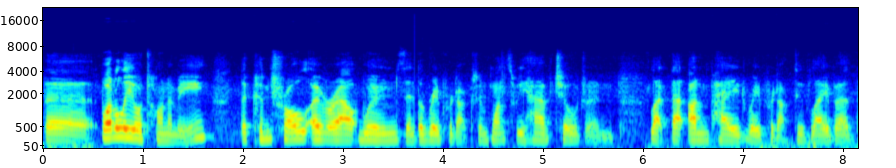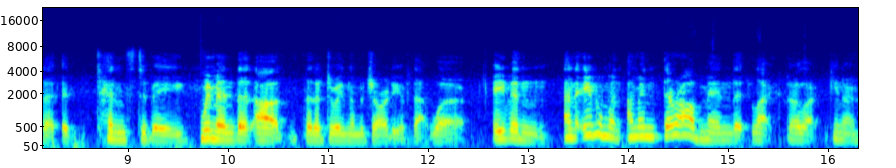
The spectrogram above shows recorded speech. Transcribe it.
the bodily autonomy, the control over our wombs and the reproduction once we have children, like that unpaid reproductive labor that it tends to be women that are that are doing the majority of that work. Even and even when I mean there are men that like go like, you know,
